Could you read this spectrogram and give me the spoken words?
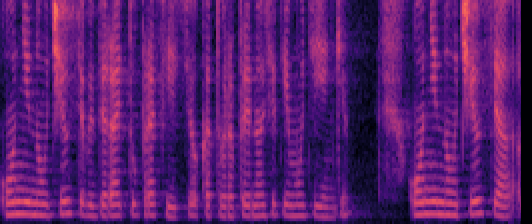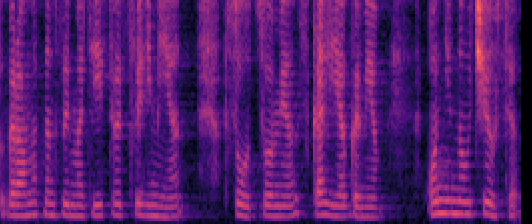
Он не научился выбирать ту профессию, которая приносит ему деньги. Он не научился грамотно взаимодействовать с людьми, в социуме, с коллегами. Он не научился.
